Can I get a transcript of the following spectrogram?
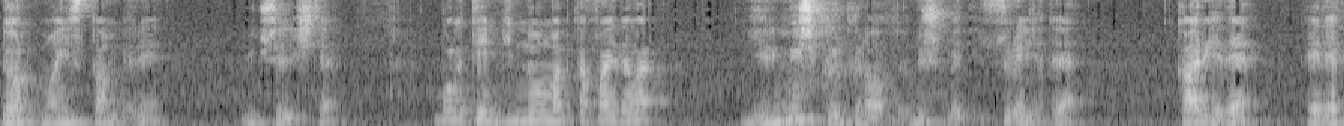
4 Mayıs'tan beri yükselişte. Burada temkinli olmakta fayda var. 23.40'ın altına düşmediği sürece de Karye'de hedef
